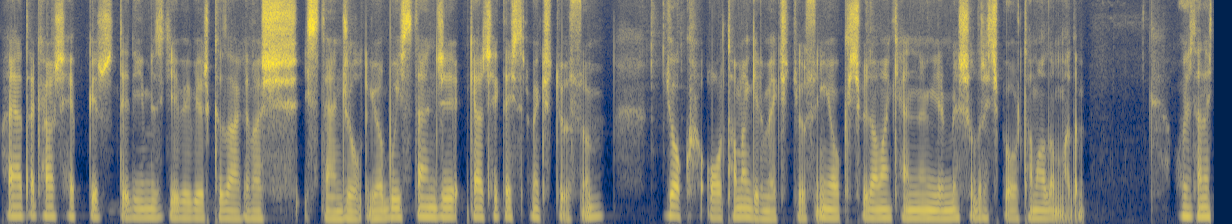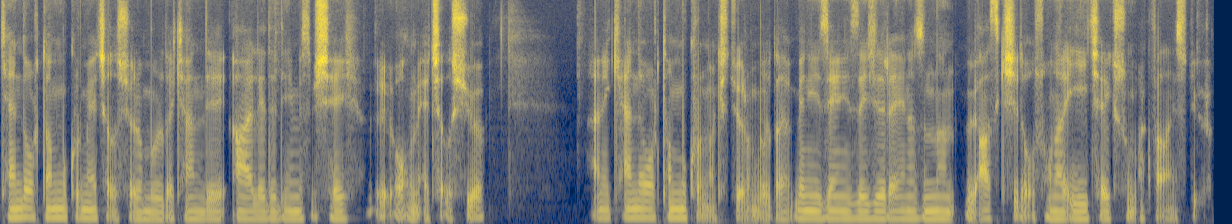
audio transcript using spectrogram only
Hayata karşı hep bir dediğimiz gibi bir kız arkadaş istenci oluyor. Bu istenci gerçekleştirmek istiyorsun. Yok ortama girmek istiyorsun. Yok hiçbir zaman kendim 25 yıldır hiçbir ortama alınmadım. O yüzden de kendi ortamımı kurmaya çalışıyorum burada. Kendi aile dediğimiz bir şey e, olmaya çalışıyor. Hani kendi ortamımı kurmak istiyorum burada. Beni izleyen izleyicilere en azından az kişi de olsa onlara iyi içerik sunmak falan istiyorum.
